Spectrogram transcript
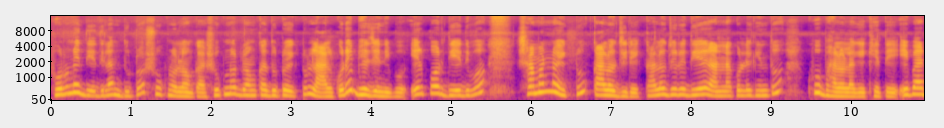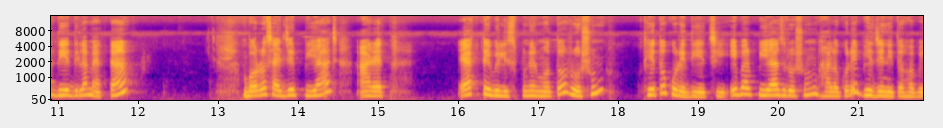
ফোড়নে দিয়ে দিলাম দুটো শুকনো লঙ্কা। শুকনো লঙ্কা দুটো একটু লাল করে ভেজে নিব। এরপর দিয়ে দিব সামান্য একটু কালো জিরে। কালো জিরে দিয়ে রান্না করলে কিন্তু খুব ভালো লাগে খেতে। এবার দিয়ে দিলাম একটা বড় সাইজের পেঁয়াজ আর এক এক টেবিল স্পুনের মতো রসুন থেতো করে দিয়েছি। এবার পেঁয়াজ, রসুন ভালো করে ভেজে নিতে হবে।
